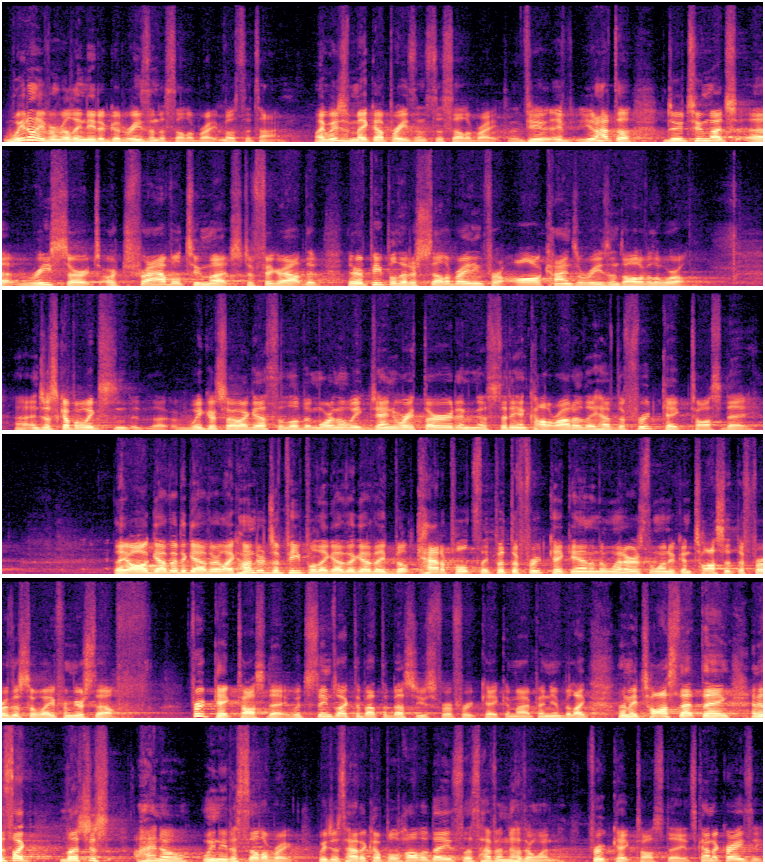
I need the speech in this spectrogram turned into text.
we don't even really need a good reason to celebrate most of the time. Like we just make up reasons to celebrate. If you, if you don't have to do too much uh, research or travel too much to figure out that there are people that are celebrating for all kinds of reasons all over the world. Uh, in just a couple weeks, a week or so, I guess, a little bit more than a week, January 3rd, in a city in Colorado, they have the fruitcake toss day. They all gather together, like hundreds of people. They gather together, they built catapults, they put the fruitcake in, and the winner is the one who can toss it the furthest away from yourself fruitcake toss day, which seems like about the best use for a fruitcake, in my opinion. But like, let me toss that thing. And it's like, let's just, I know, we need to celebrate. We just had a couple of holidays, let's have another one. Fruitcake toss day. It's kind of crazy.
